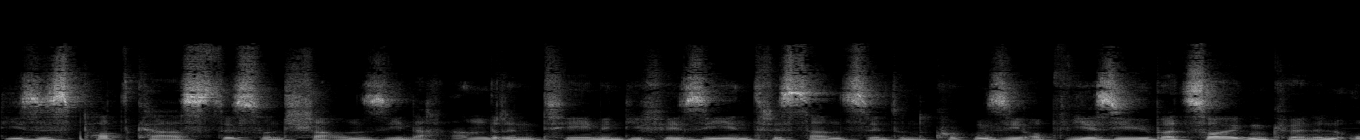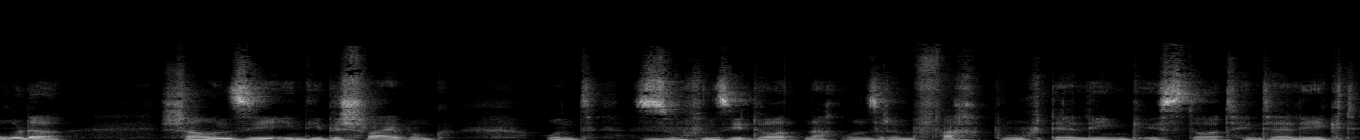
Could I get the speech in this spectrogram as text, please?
dieses Podcastes und schauen Sie nach anderen Themen, die für Sie interessant sind und gucken Sie, ob wir Sie überzeugen können. Oder schauen Sie in die Beschreibung und suchen Sie dort nach unserem Fachbuch. Der Link ist dort hinterlegt.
